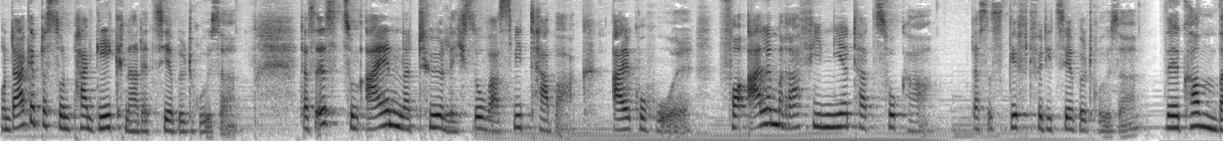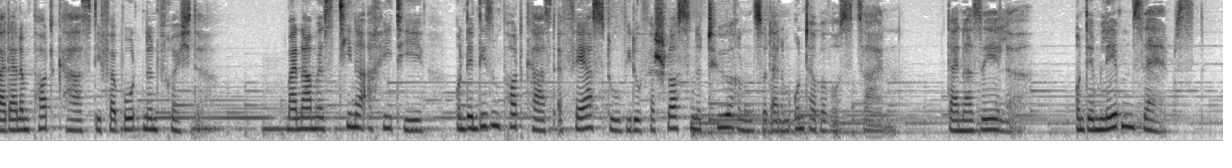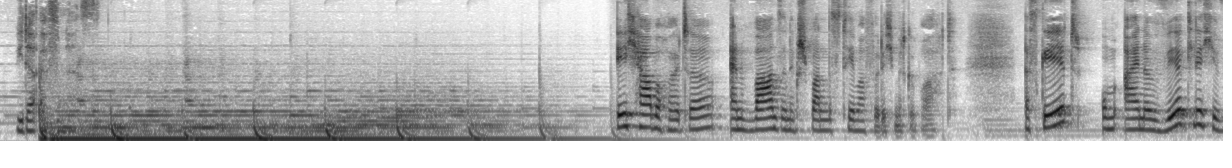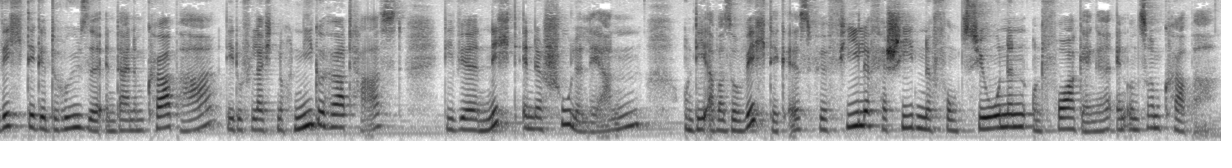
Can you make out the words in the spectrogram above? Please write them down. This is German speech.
Und da gibt es so ein paar Gegner der Zirbeldrüse. Das ist zum einen natürlich sowas wie Tabak, Alkohol, vor allem raffinierter Zucker. Das ist Gift für die Zirbeldrüse. Willkommen bei deinem Podcast Die verbotenen Früchte. Mein Name ist Tina Achiti und in diesem Podcast erfährst du, wie du verschlossene Türen zu deinem Unterbewusstsein, deiner Seele und dem Leben selbst wieder öffnest. Ich habe heute ein wahnsinnig spannendes Thema für dich mitgebracht. Es geht um eine wirklich wichtige Drüse in deinem Körper, die du vielleicht noch nie gehört hast, die wir nicht in der Schule lernen und die aber so wichtig ist für viele verschiedene Funktionen und Vorgänge in unserem Körper.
